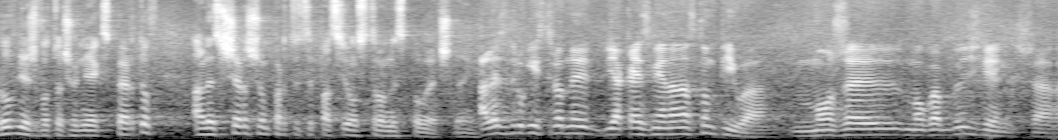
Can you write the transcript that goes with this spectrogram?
również w otoczeniu ekspertów, ale z szerszą partycypacją strony społecznej. Ale z drugiej strony jakaś zmiana nastąpiła. Może mogłaby być większa,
